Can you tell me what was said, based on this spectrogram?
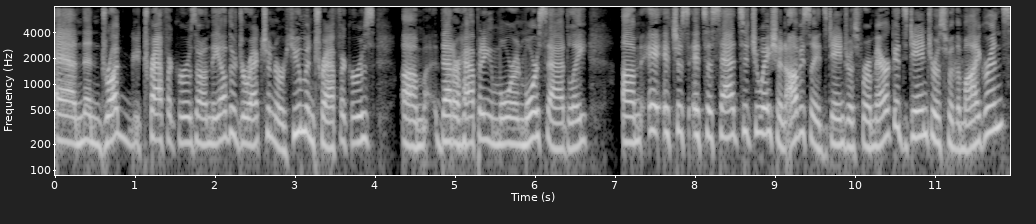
and then drug traffickers on the other direction or human traffickers um, that are happening more and more sadly. Um, it, it's just it's a sad situation. Obviously it's dangerous for america. It's dangerous for the migrants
